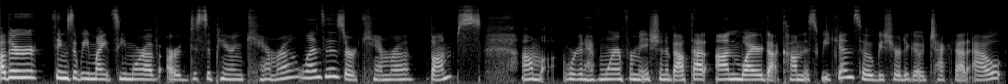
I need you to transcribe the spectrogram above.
Other things that we might see more of are disappearing camera lenses or camera bumps. Um, we're going to have more information about that on wired.com this weekend. So be sure to go check that out.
